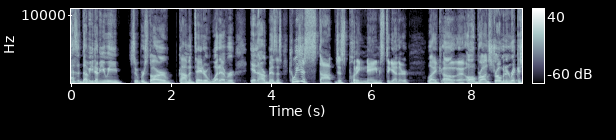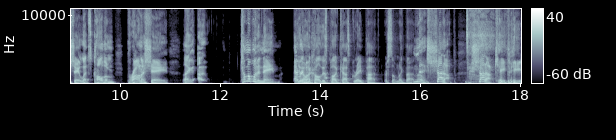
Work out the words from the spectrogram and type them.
as a WWE superstar, commentator, whatever, in our business, can we just stop just putting names together? Like, oh, uh, oh, Braun Strowman and Ricochet. Let's call them Braunachet. Like, uh, come up with a name. Everybody. You to call this podcast Great Pat or something like that? No? Shut up. Shut up, KP.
